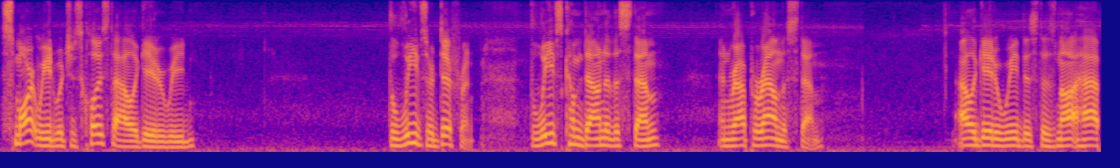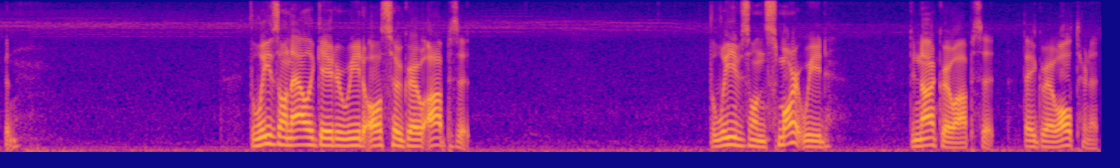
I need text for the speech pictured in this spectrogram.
Smartweed, which is close to alligator weed, the leaves are different. The leaves come down to the stem and wrap around the stem. Alligator weed, this does not happen. The leaves on alligator weed also grow opposite. The leaves on smartweed do not grow opposite, they grow alternate.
